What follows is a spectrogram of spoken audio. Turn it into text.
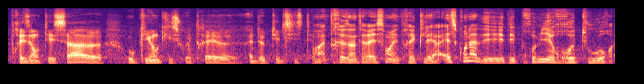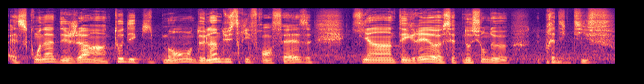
présenter ça euh, aux clients qui souhaiteraient euh, adopter le système. très intéressant et très clair. Est-ce qu'on a des, premiers retours? Est-ce qu'on a déjà un taux d'équipement de l'industrie française qui a intégré cette notion de prédictif?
